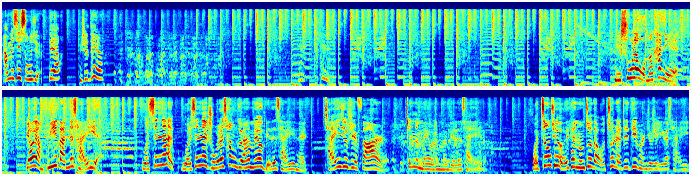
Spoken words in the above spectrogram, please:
？M C 松雪，对呀、你说对呀、你输了，我们看你表演不一般的才艺。我现在，我现在除了唱歌还没有别的才艺呢，才艺就是翻二了，真的没有什么别的才艺了。我争取有一天能做到，我坐在这地方就是一个才艺。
